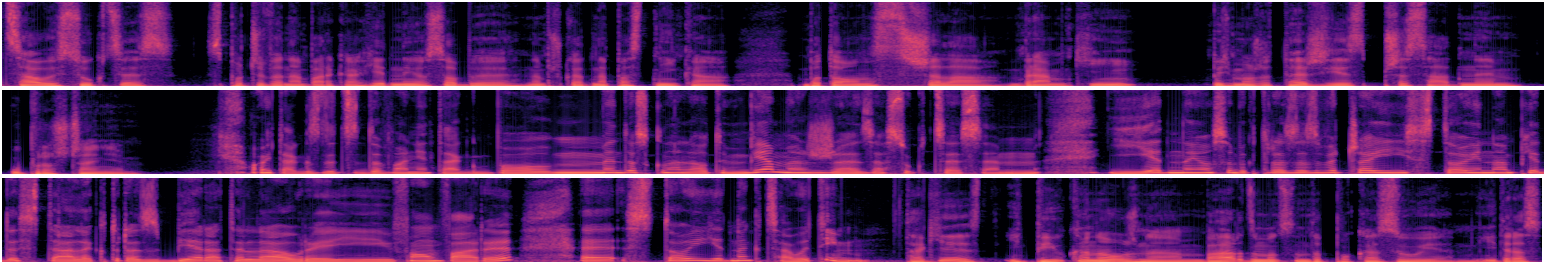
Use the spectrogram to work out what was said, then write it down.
cały sukces spoczywa na barkach jednej osoby, na przykład napastnika, bo to on strzela bramki, być może też jest przesadnym uproszczeniem. Oj tak, zdecydowanie tak, bo my doskonale o tym wiemy, że za sukcesem jednej osoby, która zazwyczaj stoi na piedestale, która zbiera te laury i fanfary, e, stoi jednak cały team. Tak jest. I piłka nożna bardzo mocno to pokazuje. I teraz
